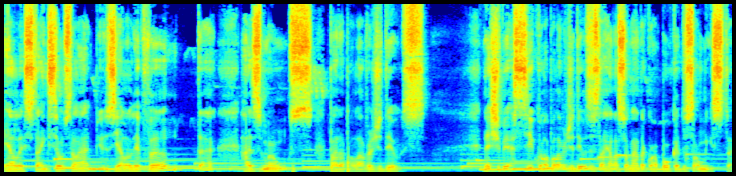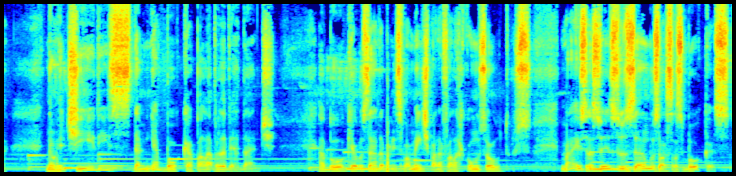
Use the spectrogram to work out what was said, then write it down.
ela está em seus lábios e ela levanta as mãos para a palavra de Deus. Neste versículo, a palavra de Deus está relacionada com a boca do salmista. Não retires da minha boca a palavra da verdade. A boca é usada principalmente para falar com os outros, mas às vezes usamos nossas bocas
